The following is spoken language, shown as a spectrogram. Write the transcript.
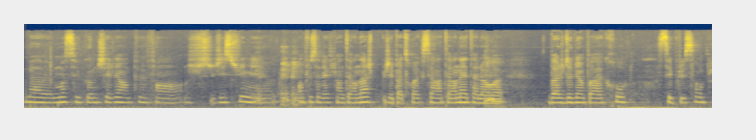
Bah, euh, moi, c'est comme chez les un peu. Enfin, j'y suis, mais euh, en plus, avec l'internat, j'ai pas trop accès à internet, alors euh, bah, je deviens pas accro. C'est plus simple.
